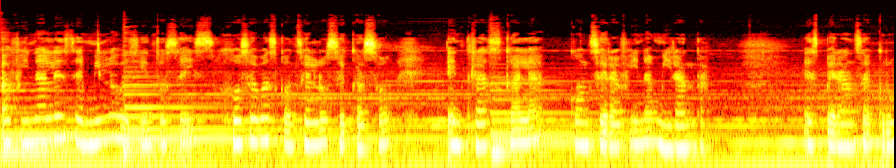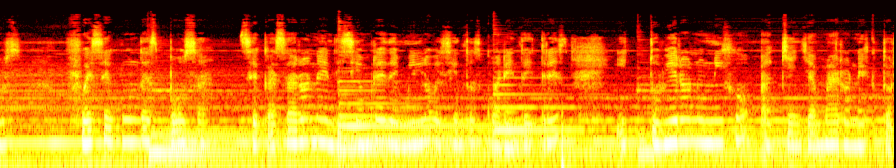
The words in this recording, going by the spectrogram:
A finales de 1906, José Vasconcelos se casó en Tlaxcala con Serafina Miranda. Esperanza Cruz fue segunda esposa. Se casaron en diciembre de 1943 y tuvieron un hijo a quien llamaron Héctor.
